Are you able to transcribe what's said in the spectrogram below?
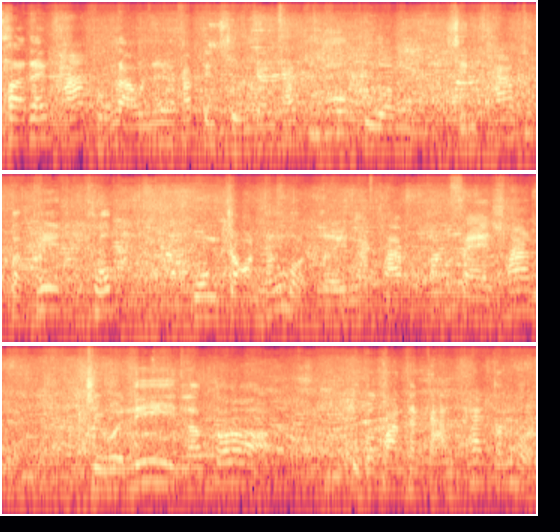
พาราไดพาร์คของเราเนี่ยนะครับเป็นศูนย์การค้าที่รวบรวมสินค้าทุกประเภทครบวงจรทั้งหมดเลยนะครับทั้งแฟชั่นจิวเวลรี่แล้วก็อุปกรณ์ทางการแพทย์ทั้งหมด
